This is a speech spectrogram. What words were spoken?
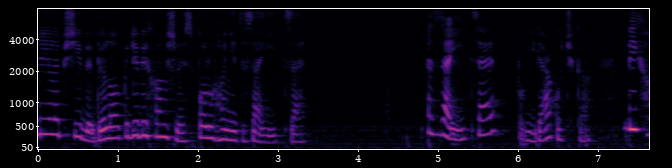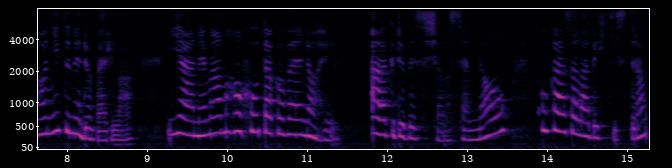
Nejlepší by bylo, kdybychom šli spolu honit zajíce. Zajíce, povídá kočka, bych honit nedovedla. Já nemám hochu takové nohy, ale kdybys šel se mnou, ukázala bych ti strom,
